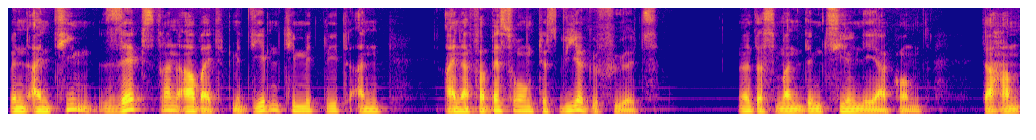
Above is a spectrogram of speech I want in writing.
Wenn ein Team selbst daran arbeitet, mit jedem Teammitglied an einer Verbesserung des Wir-Gefühls, ne, dass man dem Ziel näher kommt, da haben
